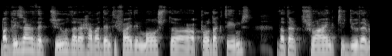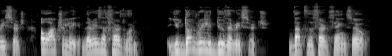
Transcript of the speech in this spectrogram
but these are the two that I have identified in most uh, product teams that are trying to do the research. Oh, actually, there is a third one. You don't really do the research. That's the third thing. So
